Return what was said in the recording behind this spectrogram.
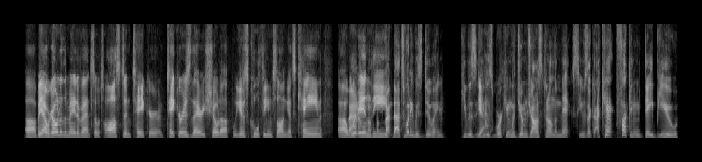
Uh, but yeah, we're going to the main event. So it's Austin Taker. Taker is there. He showed up. We get his cool theme song against Kane. Uh, we're in the That's what he was doing. He was Yeah. he was working with Jim Johnston on the mix. He was like, I can't fucking debut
